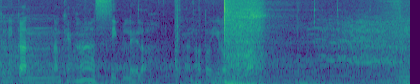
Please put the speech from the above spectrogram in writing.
ตัวนี้กันน้ำแข็ง 50 เลยเหรอเอาตัวนี้ลงดีกว่าตัวนี้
